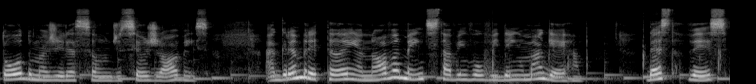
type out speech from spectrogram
toda uma geração de seus jovens, a Grã-Bretanha novamente estava envolvida em uma guerra. Desta vez,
